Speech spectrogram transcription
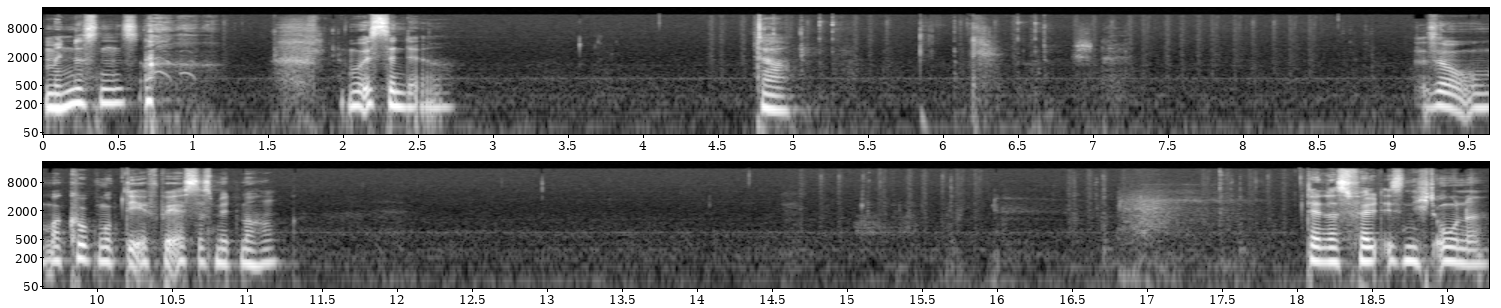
Mindestens. Wo ist denn der? Da. So, mal gucken, ob die FPS das mitmachen. Denn das Feld ist nicht ohne.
